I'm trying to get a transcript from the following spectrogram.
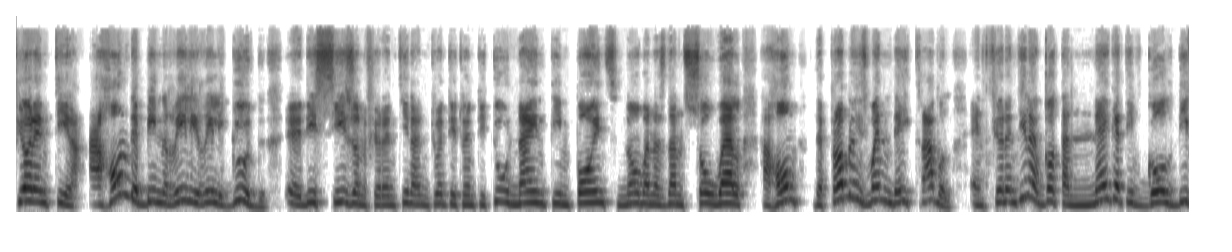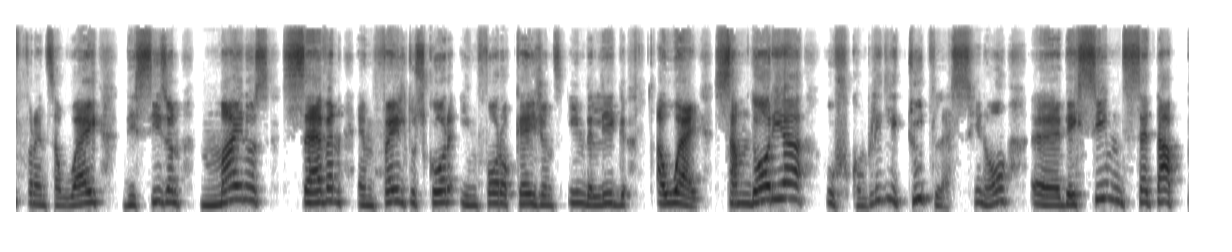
Fiorentina. At home, they've been really, really good uh, this season. Fiorentina in 2022, 19 points. No one has done so well at home. The problem is when they travel, and Fiorentina have got a negative goal difference away this season, minus seven, and failed to score in four occasions in the league away. Sampdoria, oof, completely toothless. You know, uh, they seem set up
